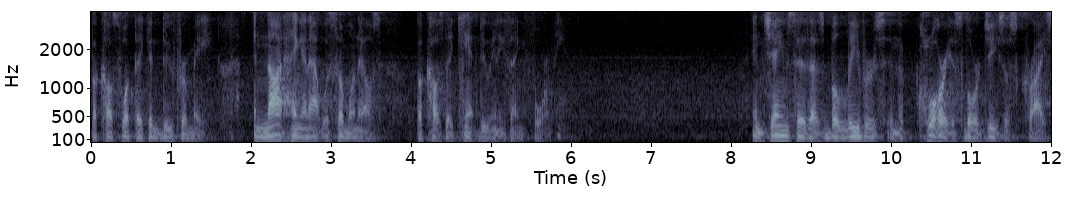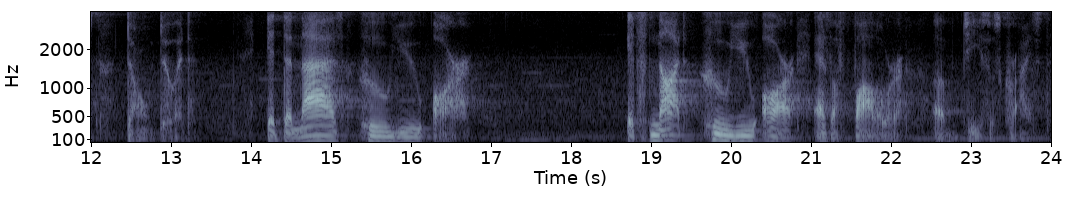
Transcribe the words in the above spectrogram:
because what they can do for me and not hanging out with someone else because they can't do anything for me? And James says, as believers in the glorious Lord Jesus Christ, don't do it. It denies who you are. It's not who you are as a follower of Jesus Christ.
